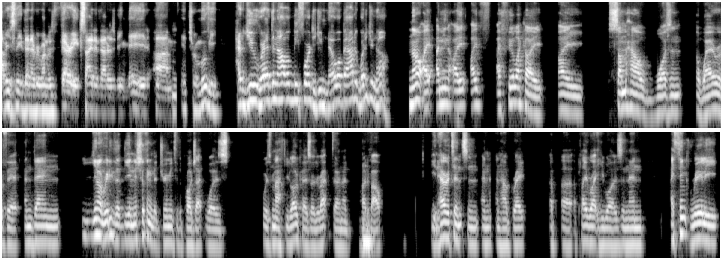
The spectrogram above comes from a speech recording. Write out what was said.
Obviously, then everyone was very excited that it was being made um, Mm. into a movie. Had you read the novel before? Did you know about it? What did you know? No, I I mean I I I feel like I I somehow wasn't aware of it and then you know really the, the initial thing that drew me to the project was was Matthew Lopez, our director, and I'd heard Mhm. about the inheritance and and and how great a a playwright he was. And then I think really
